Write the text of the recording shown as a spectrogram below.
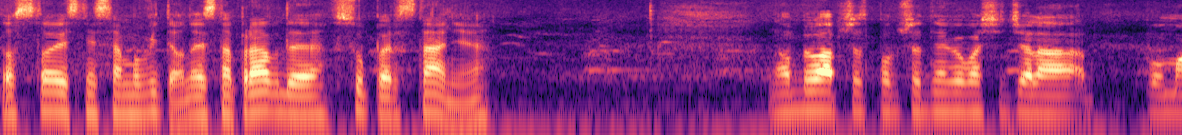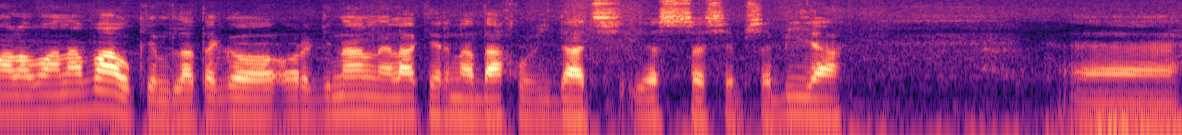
To sto jest niesamowite. Ono jest naprawdę w super stanie. No była przez poprzedniego właściciela pomalowana wałkiem, dlatego oryginalny lakier na dachu widać jeszcze się przebija. E,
